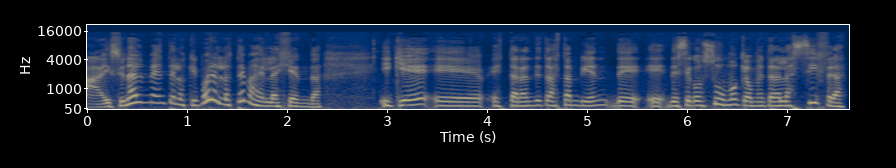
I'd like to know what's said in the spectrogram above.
adicionalmente los que ponen los temas en la agenda y que eh, estarán detrás también de, de, ese consumo que aumentará las cifras.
